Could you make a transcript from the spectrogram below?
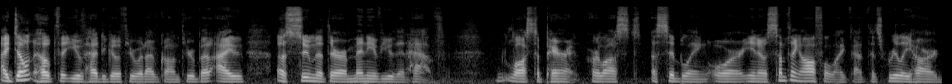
I don't hope that you've had to go through what I've gone through, but I assume that there are many of you that have lost a parent or lost a sibling or you know something awful like that that's really hard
